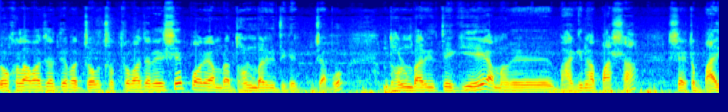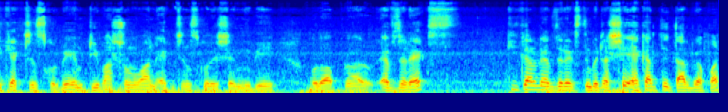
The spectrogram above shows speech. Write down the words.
দোখলা বাজার দিয়ে আবার জলছত্র বাজারে এসে পরে আমরা ধনবাড়ির দিকে যাব। ধনবাড়িতে গিয়ে আমাদের ভাগিনা পাশা, সে একটা বাইক এক্সচেঞ্জ করবে এমটি ভার্সন ওয়ান এক্সচেঞ্জ করে সে নিবে হলো আপনার এফজেড এক্স কী কারণে অ্যাবজের এক্স নিবে এটা সে একান্তই তার ব্যাপার,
